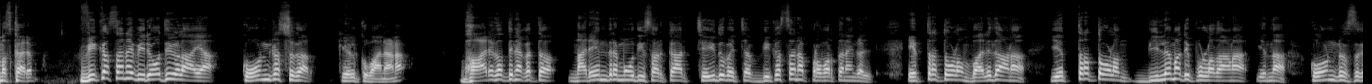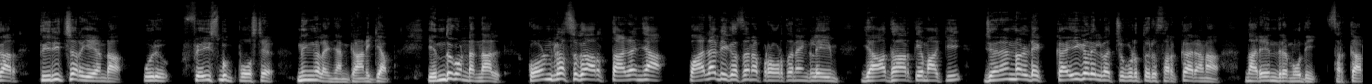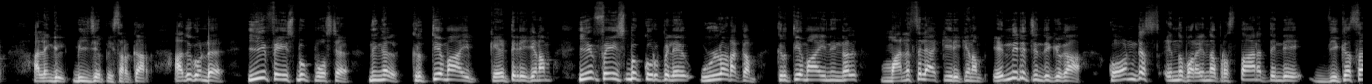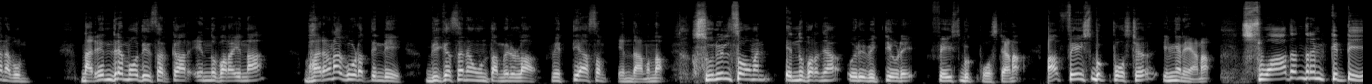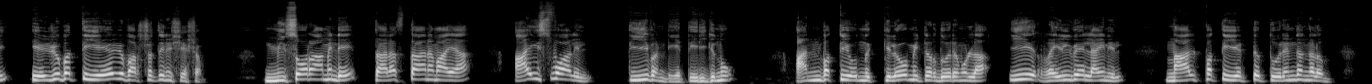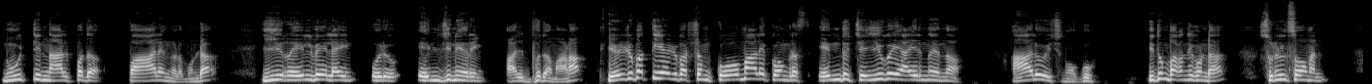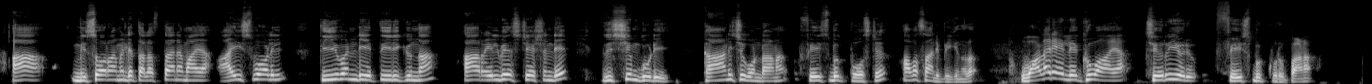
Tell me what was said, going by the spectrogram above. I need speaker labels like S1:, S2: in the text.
S1: നമസ്കാരം. വികസന വിരോധികളായ കോൺഗ്രസുകാർ കേൾക്കുവാനാണ്. ഭാരതത്തിനകത്ത് നരേന്ദ്രമോദി സർക്കാർ ചെയ്തു വെച്ച വികസന പ്രവർത്തനങ്ങൾ എത്രത്തോളം വലുതാണ് എത്രത്തോളം വിലമതിപ്പുള്ളതാണ് എന്ന് കോൺഗ്രസ്സുകാർ തിരിച്ചറിയേണ്ട ഒരു ഫേസ്ബുക്ക് പോസ്റ്റ് നിങ്ങളെ ഞാൻ കാണിക്കാം. എന്തുകൊണ്ടെന്നാൽ കോൺഗ്രസ്സുകാർ തഴഞ്ഞ പല വികസന പ്രവർത്തനങ്ങളെയും യാഥാർത്ഥ്യമാക്കി ജനങ്ങളുടെ കൈകളിൽ വെച്ചു കൊടുത്തൊരു സർക്കാരാണ് നരേന്ദ്രമോദി സർക്കാർ അല്ലെങ്കിൽ ബി ജെ പി സർക്കാർ. അതുകൊണ്ട് ഈ ഫേസ്ബുക്ക് പോസ്റ്റ് നിങ്ങൾ കൃത്യമായും കേട്ടിരിക്കണം. ഈ ഫേസ്ബുക്ക് കുറിപ്പിലെ ഉള്ളടക്കം കൃത്യമായി നിങ്ങൾ മനസ്സിലാക്കിയിരിക്കണം എന്നിട്ട് ചിന്തിക്കുക. കോൺഗ്രസ് എന്ന് പറയുന്ന പ്രസ്ഥാനത്തിന്റെ വികസനവും നരേന്ദ്രമോദി സർക്കാർ എന്ന് പറയുന്ന ഭരണകൂടത്തിന്റെ വികസനവും തമ്മിലുള്ള വ്യത്യാസം എന്താണെന്ന്? സുനിൽ സോമൻ എന്ന് പറഞ്ഞ ഒരു വ്യക്തിയുടെ ഫേസ്ബുക്ക് പോസ്റ്റാണ് ആ ഫേസ്ബുക്ക് പോസ്റ്റ് ഇങ്ങനെയാണ്. സ്വാതന്ത്ര്യം കിട്ടി എഴുപത്തിയേഴ് വർഷത്തിനു ശേഷം മിസോറാമിന്റെ തലസ്ഥാനമായ ഐസ്വാളിൽ തീവണ്ടി എത്തിയിരിക്കുന്നു. അൻപത്തിയൊന്ന് കിലോമീറ്റർ ദൂരമുള്ള ഈ റെയിൽവേ ലൈനിൽ നാൽപ്പത്തിയെട്ട് തുരങ്കങ്ങളും നൂറ്റി നാൽപ്പത് പാലങ്ങളുമുണ്ട്. ഈ റെയിൽവേ ലൈൻ ഒരു എഞ്ചിനീയറിംഗ് അത്ഭുതമാണ്. എഴുപത്തിയേഴ് വർഷം കോമാളി കോൺഗ്രസ് എന്തു ചെയ്യുകയായിരുന്നു എന്ന് ആലോചിച്ചു നോക്കൂ. ഇതും പറഞ്ഞുകൊണ്ട് സുനിൽ സോമൻ ആ മിസോറാമിന്റെ തലസ്ഥാനമായ ഐസ്വാളിൽ തീവണ്ടി എത്തിയിരിക്കുന്ന ആ റെയിൽവേ സ്റ്റേഷന്റെ ദൃശ്യം കൂടി കാണിച്ചുകൊണ്ടാണ് ഫേസ്ബുക്ക് പോസ്റ്റ് അവസാനിപ്പിക്കുന്നത്. വളരെ ലഘുവായ ചെറിയൊരു ഫേസ്ബുക്ക് കുറിപ്പാണ്.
